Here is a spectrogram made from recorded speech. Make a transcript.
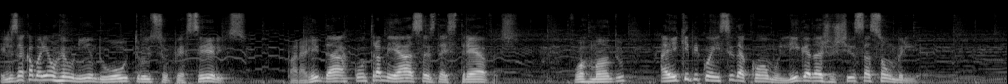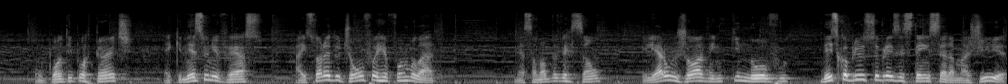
eles acabariam reunindo outros super seres para lidar contra ameaças das trevas, formando a equipe conhecida como Liga da Justiça Sombria. Um ponto importante é que nesse universo, a história do John foi reformulada. Nessa nova versão, ele era um jovem que novo descobriu sobre a existência da magia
